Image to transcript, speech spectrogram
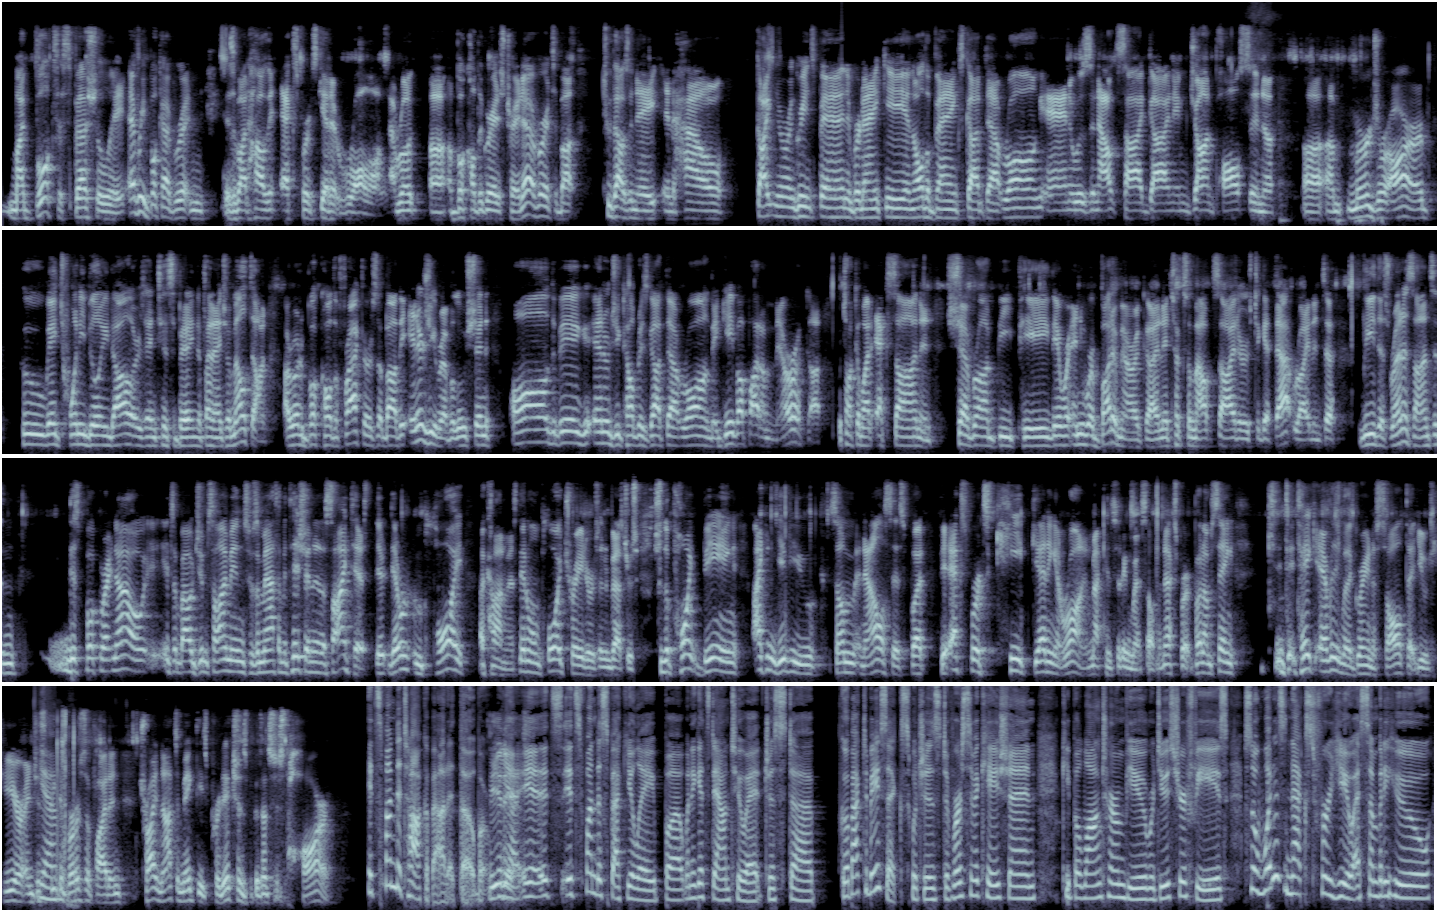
my books, especially every book I've written is about how the experts get it wrong. I wrote uh, a book called The Greatest Trade Ever. It's about 2008 and how Geithner and Greenspan and Bernanke and all the banks got that wrong. And it was an outside guy named John Paulson, a, a, a merger arb, who made $20 billion anticipating the financial meltdown. I wrote a book called The Frackers about the energy revolution. All the big energy companies got that wrong. They gave up on America. We're talking about Exxon and Chevron, BP. They were anywhere but America. And it took some outsiders to get that right and to lead this renaissance. And this book right now, it's about Jim Simons, who's a mathematician and a scientist. They, they don't employ economists. They don't employ traders and investors. So the point being, I can give you some analysis, but the experts keep getting it wrong. I'm not considering myself an expert, but I'm saying take everything with a grain of salt that you hear and just Yeah. be diversified and try not to make these predictions because that's just hard. It's fun to talk about it though, but It yeah, is. it's it's fun to speculate, but when it gets down to it, just uh, go back to basics, which is diversification, keep a long-term view, reduce your fees. So what is next for you as somebody who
